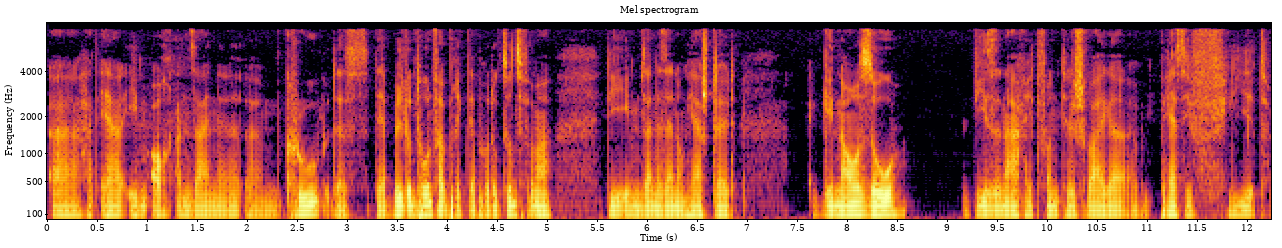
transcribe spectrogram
äh, hat er eben auch an seine ähm, Crew des, der Bild- und Tonfabrik, der Produktionsfirma, die eben seine Sendung herstellt, genau so diese Nachricht von Till Schweiger äh, persifliert.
